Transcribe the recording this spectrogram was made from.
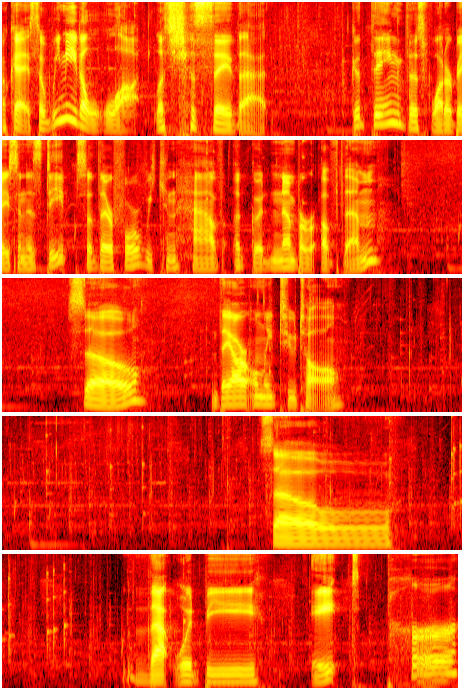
Okay, so we need a lot. Let's just say that. Good thing this water basin is deep, so therefore we can have a good number of them. So, they are only too tall. So, that would be eight per.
